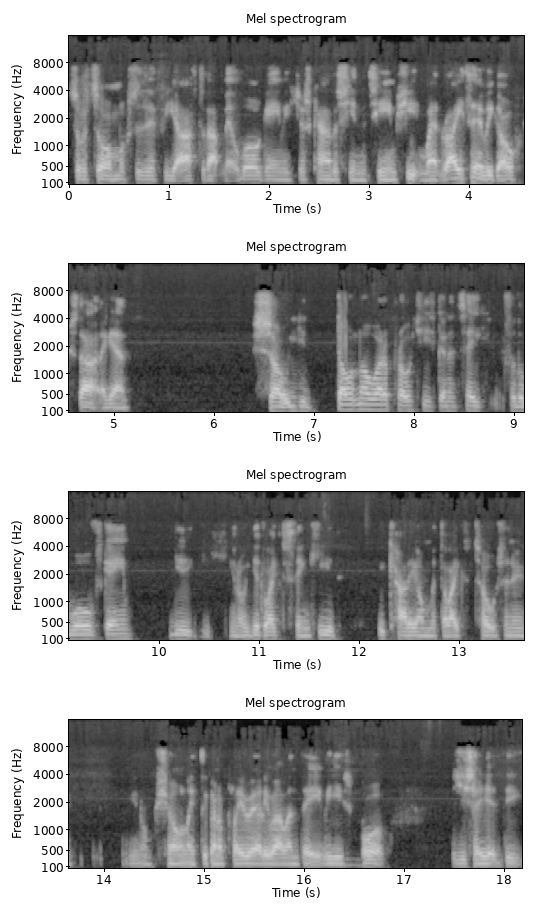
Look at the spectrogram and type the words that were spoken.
So it's almost as if he, after that Millwall game, he's just kind of seen the team sheet and went, right, here we go, starting again. So you don't know what approach he's going to take for the Wolves game. You you know, you'd like to think he'd, he'd carry on with the likes of Tosun, who, you know, showing like they're going to play really well, and Davies. But as you say, the,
